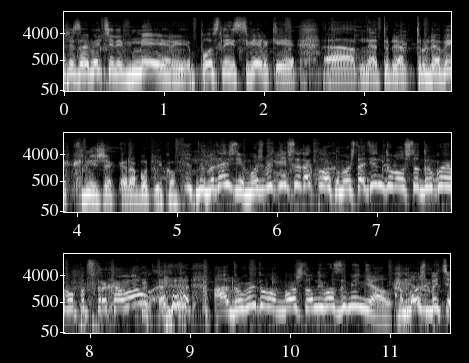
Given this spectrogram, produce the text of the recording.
же заметили в Мейере после сверки э, трудо- трудовых книжек работников. Ну подожди, может быть не все так плохо. Может один думал, что другой его подстраховал, а другой думал, может он его заменял. А Может быть,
